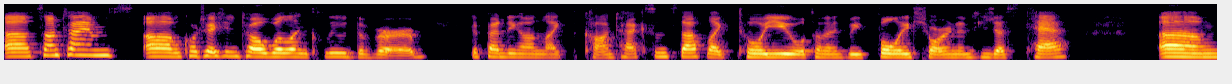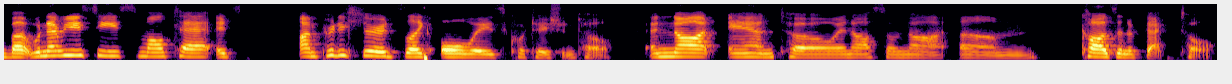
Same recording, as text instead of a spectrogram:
Uh, sometimes um, quotation toll will include the verb, depending on like the context and stuff. Like to you will sometimes be fully shortened into just te, um, but whenever you see small te, it's I'm pretty sure it's like always quotation toe and not and toe and also not um cause and effect toe.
